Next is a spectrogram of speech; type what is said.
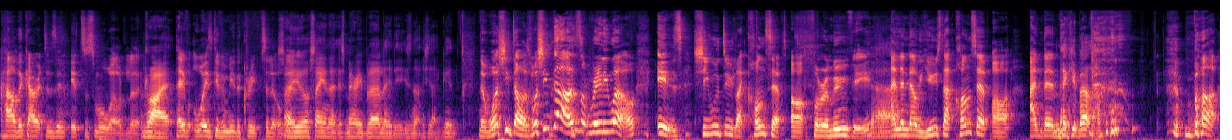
how the characters in It's a Small World look. Right. They've always given me the creeps a little So bit. So you're saying that this Mary Blair lady isn't actually that good? No, what she does, what she does really well is she will do like concept art for a movie Yeah. and then they'll use that concept art and then Make it better. but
